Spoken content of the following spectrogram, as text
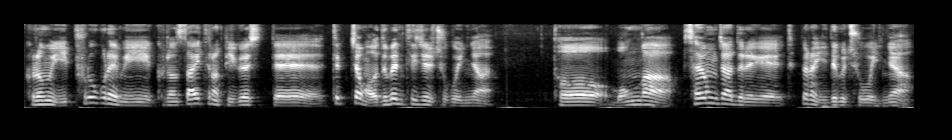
그러면 이 프로그램이 그런 사이트랑 비교했을 때 특정 어드밴티지를 주고 있냐? 더 뭔가 사용자들에게 특별한 이득을 주고 있냐?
